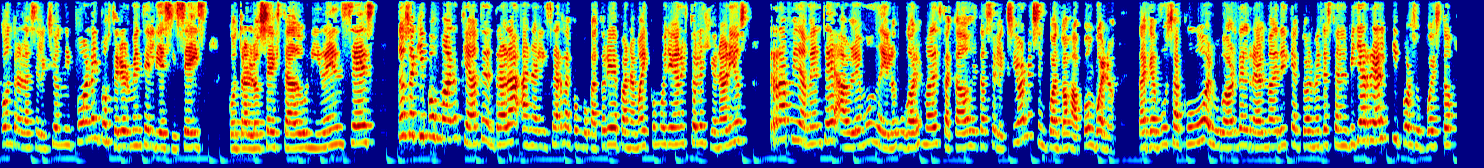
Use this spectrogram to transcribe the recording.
contra la selección nipona y posteriormente el 16 contra los estadounidenses. Dos equipos, manos que antes de entrar a analizar la convocatoria de Panamá y cómo llegan estos legionarios, rápidamente hablemos de los jugadores más destacados de estas selecciones. En cuanto a Japón, bueno, Takefusa Kubo, el jugador del Real Madrid que actualmente está en el Villarreal, y por supuesto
